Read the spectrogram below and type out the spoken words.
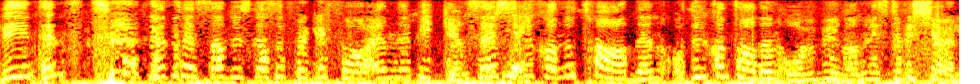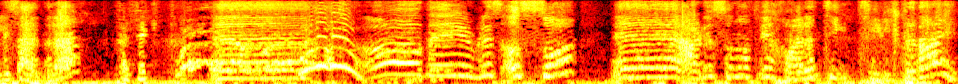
Veldig intenst. Men Tessa, du skal selvfølgelig få en pikkgenser, så du kan jo ta den, du kan ta den over bunaden hvis det blir kjølig seinere. perfekt. Eh, å, det jubles. Og så eh, er det jo sånn at vi har en ting til til deg.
